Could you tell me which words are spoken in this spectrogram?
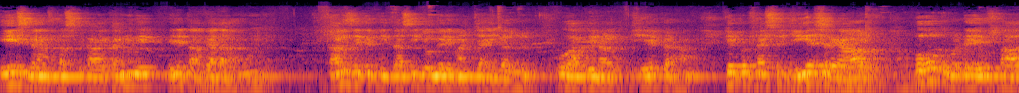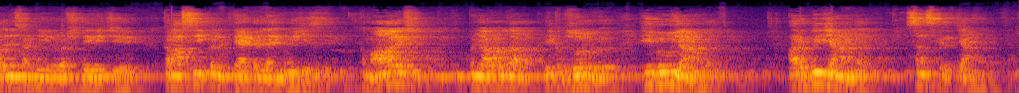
ਇਸ ਗ੍ਰੰਥ ਦਾ ਸਤਿਕਾਰ ਕਰਨਗੇ, ਇਹਦੇ ਤਾਬਿਆਦਾਰ ਹੋਣਗੇ। ਕੱਲ ਜ਼ਿਕਰ ਕੀਤਾ ਸੀ ਜੋ ਮੇਰੇ ਮਨ ਚ ਆਈ ਗੱਲ, ਉਹ ਆਪਦੇ ਨਾਲ ਸ਼ੇਅਰ ਕਰਾਂ ਕਿ ਪ੍ਰੋਫੈਸਰ ਜੀ ਐਸ ਰਿਆਲ ਬਹੁਤ ਵੱਡੇ ਉਸਤਾਦ ਨੇ ਸਾਡੀ ਯੂਨੀਵਰਸਿਟੀ ਦੇ ਵਿੱਚ ਕਲਾਸੀਕਲ ਡੈਡ ਲੈਂਗੁਏਜਸ ਦੇ। ਕਮਾਲ ਇਸ ਪੰਜਾਬ ਦਾ ਇੱਕ ਬਜ਼ੁਰਗ ਹਿਬਰੂ ਜਾਣਦਾ, ਅਰਬੀ ਜਾਣਦਾ, ਸੰਸਕ੍ਰਿਤ ਜਾਣਦਾ।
